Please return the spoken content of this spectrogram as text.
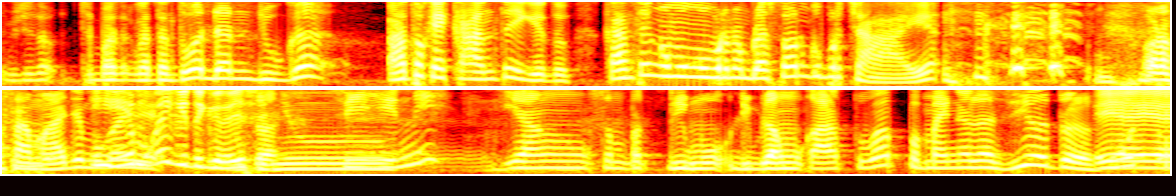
lebih cepat, cepat kelihatan tua dan juga atau kayak Kante gitu. Kante ngomong umur 16 tahun gue percaya. Orang sama aja iya, mukanya. mukanya gitu-gitu aja senyum. Si ini yang sempet dimu- dibilang muka tua pemainnya Lazio tuh. Iya, iya,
